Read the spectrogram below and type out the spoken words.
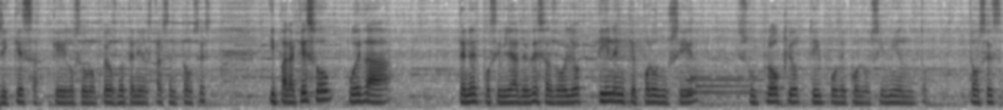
riqueza que los europeos no tenían hasta ese entonces. Y para que eso pueda tener posibilidad de desarrollo, tienen que producir su propio tipo de conocimiento. Entonces,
